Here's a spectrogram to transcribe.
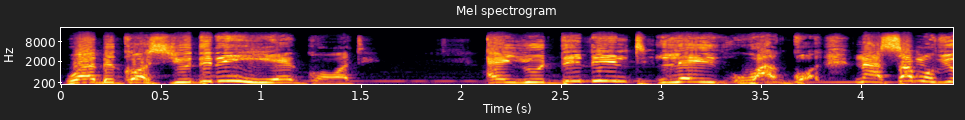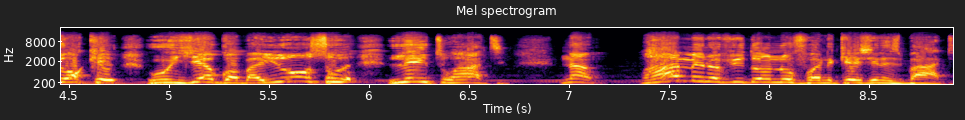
Why? Because you didn't hear God and you didn't lay what God. Now, some of you okay will hear God, but you also lay to heart. Now, how many of you don't know fornication is bad?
